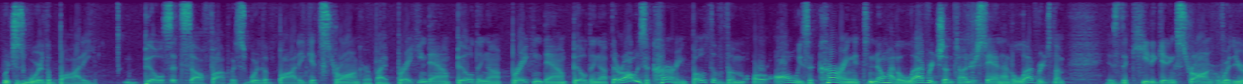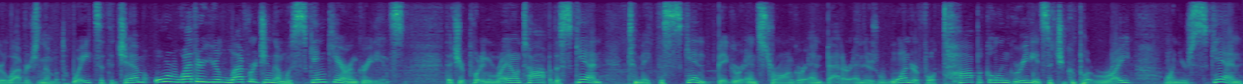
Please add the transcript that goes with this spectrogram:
which is where the body builds itself up, which is where the body gets stronger by breaking down, building up, breaking down, building up. They're always occurring. Both of them are always occurring, and to know how to leverage them, to understand how to leverage them, is the key to getting stronger. Whether you're leveraging them with weights at the gym or whether you're leveraging them with skincare ingredients that you're putting right on top of the skin to make the skin bigger and stronger and better. And there's wonderful topical ingredients that you can put right on your skin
